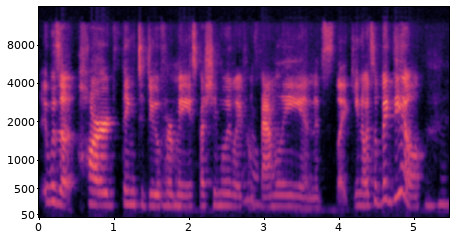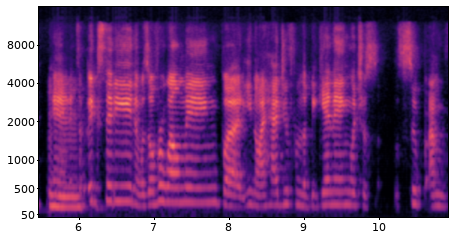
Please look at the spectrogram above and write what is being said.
it was a hard thing to do for Mhm. me, especially moving away from family. And it's like, you know, it's a big deal. Mhm. And it's a big city and it was overwhelming. But, you know, I had you from the beginning, which was super, I'm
